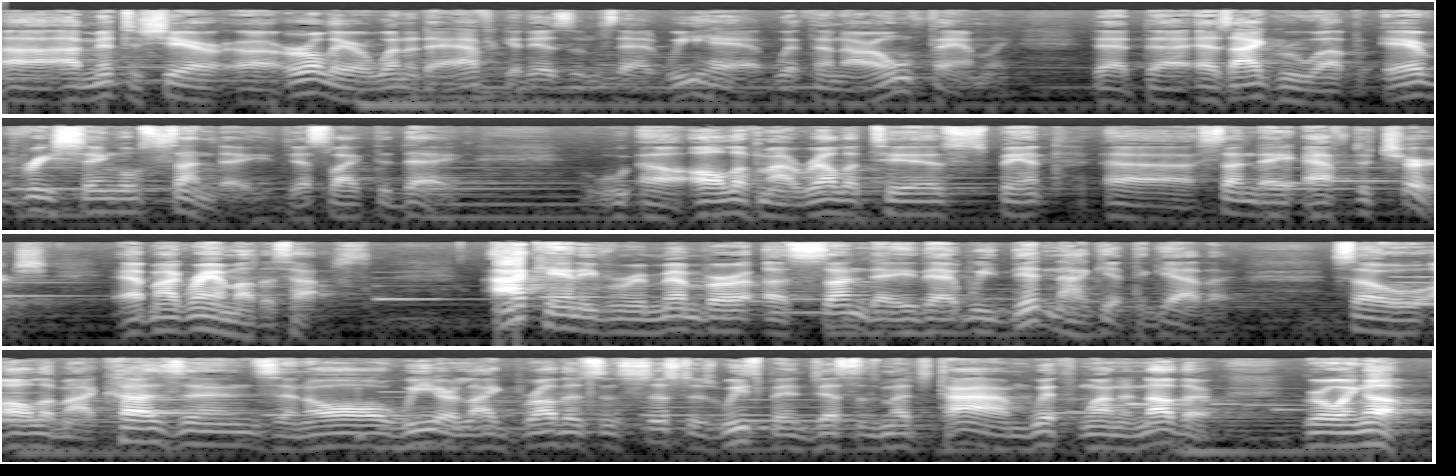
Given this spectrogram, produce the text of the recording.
I meant to share earlier one of the Africanisms that we have within our own family that uh, as I grew up, every single Sunday, just like today, uh, all of my relatives spent uh, Sunday after church at my grandmother's house. I can't even remember a Sunday that we did not get together. So, all of my cousins and all, we are like brothers and sisters. We spend just as much time with one another growing up.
